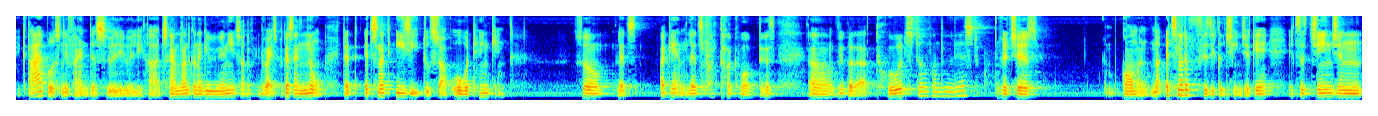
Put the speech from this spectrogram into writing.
Like i personally find this really really hard so i'm not going to give you any sort of advice because i know that it's not easy to stop overthinking. So let's again let's not talk about this. Uh, we've got our third stuff on the list which is common. No it's not a physical change okay? It's a change in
